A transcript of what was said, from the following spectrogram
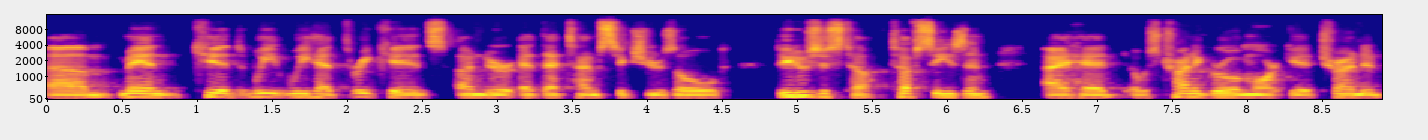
Um, man, kids, we we had three kids under at that time six years old. Dude, it was just tough. Tough season. I had I was trying to grow a market, trying to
